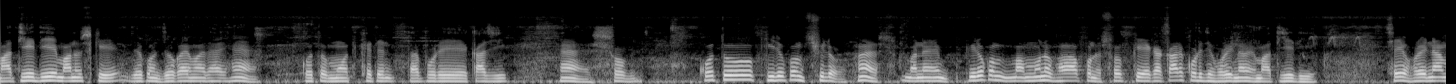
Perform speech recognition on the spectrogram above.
মাতিয়ে দিয়ে মানুষকে যখন জোগায় মাধায় হ্যাঁ কত মদ খেতেন, তারপরে কাজী হ্যাঁ সব, কত কীরকম ছিল হ্যাঁ মানে কীরকম মনোভাবাপন্ন সবকে একাকার করে দিয়ে হরিনামে মাতিয়ে দিয়ে। সেই হরিনাম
